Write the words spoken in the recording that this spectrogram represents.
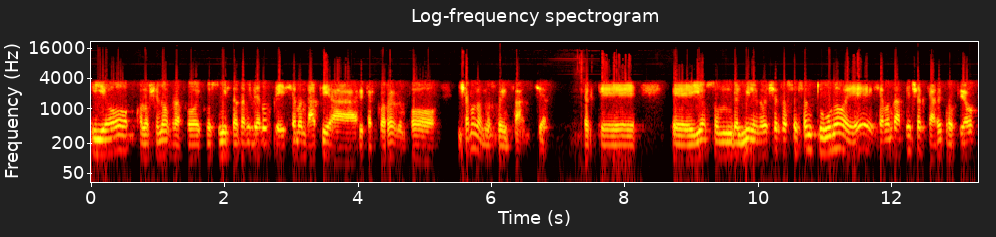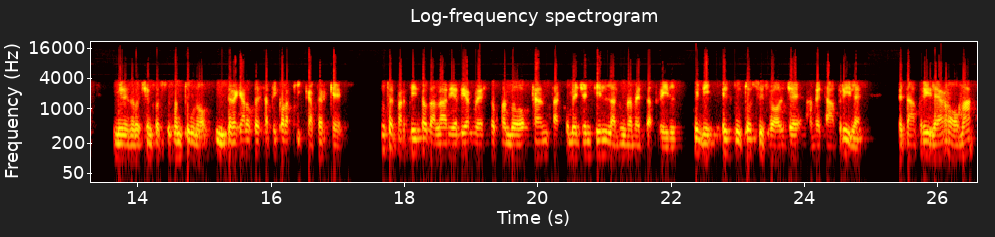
io con lo scenografo e costumista Davide Arottei siamo andati a ripercorrere un po' diciamo la nostra infanzia perché eh, io sono del 1961 e siamo andati a cercare proprio il 1961. Vi regalo questa piccola chicca perché tutto è partito dall'aria di Ernesto quando canta come Gentile la luna mezza aprile, quindi il tutto si svolge a metà aprile, metà aprile a Roma,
